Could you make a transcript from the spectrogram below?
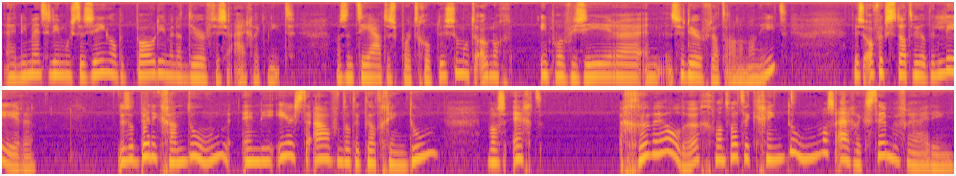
En die mensen die moesten zingen op het podium en dat durfden ze eigenlijk niet. Het was een theatersportgroep, dus ze moeten ook nog improviseren en ze durfden dat allemaal niet. Dus of ik ze dat wilde leren. Dus dat ben ik gaan doen. En die eerste avond dat ik dat ging doen, was echt geweldig. Want wat ik ging doen, was eigenlijk stembevrijding.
